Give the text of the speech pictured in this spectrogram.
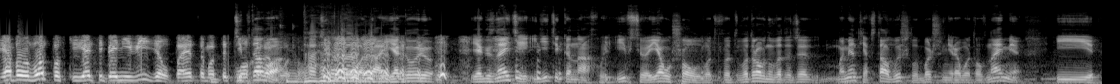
Я был в отпуске, я тебя не видел, поэтому ты типа плохо того. работал. Да, типа того, да. Я говорю, я говорю, знаете, идите-ка нахуй. И все, я ушел. Вот, вот, вот ровно в этот же момент я встал, вышел и больше не работал в найме. И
